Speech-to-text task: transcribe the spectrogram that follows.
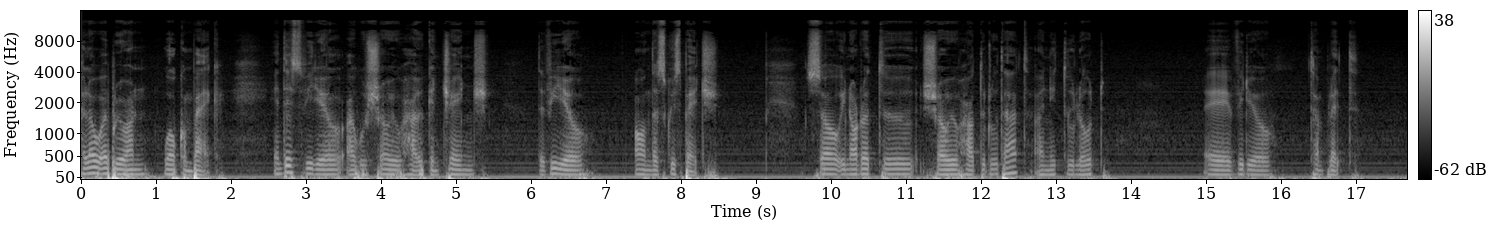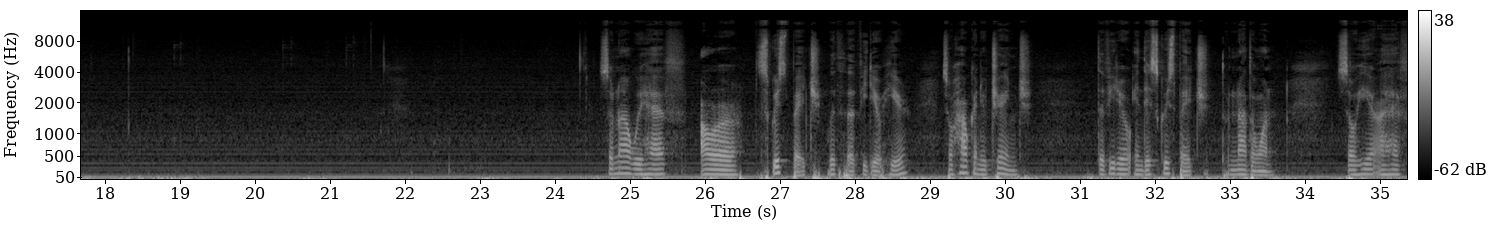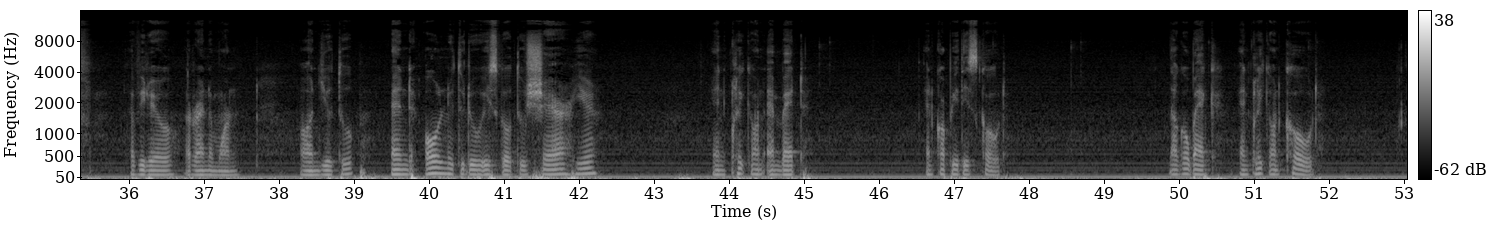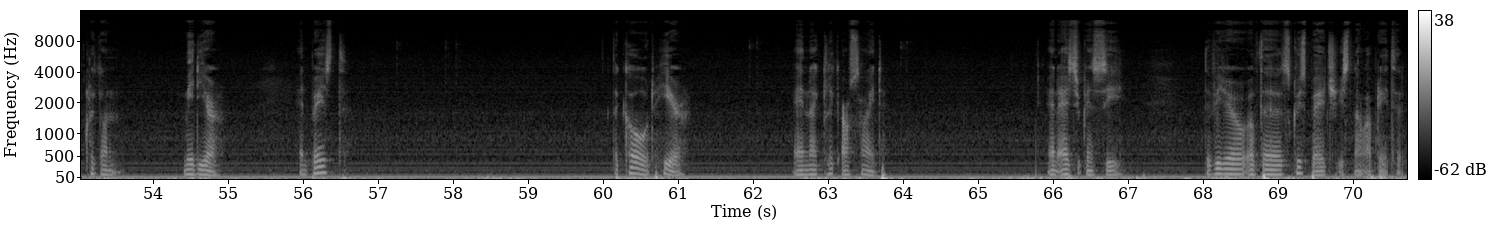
Hello everyone, welcome back. In this video I will show you how you can change the video on the Squeeze page. So in order to show you how to do that I need to load a video template. So now we have our Squeeze page with the video here so how can you change the video in this Squeeze page to another one? So here I have a video a random one on YouTube. And all you need to do is go to share here and click on embed and copy this code. Now go back and click on code. Click on media and paste the code here. And I click outside. And as you can see the video of the Squeeze page is now updated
